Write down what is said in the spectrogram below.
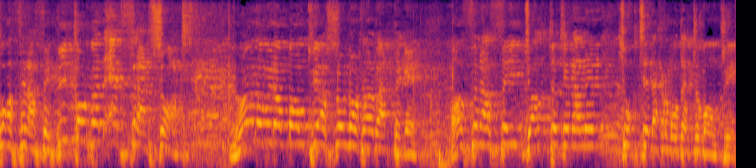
সো আস্তে আস্তে পিক করবেন এক্সট্রাক্ট শট নয় নবীরম বাউন্ডারি আসলো নটার ব্যাট থেকে আস্তে আস্তেই জানতে চেনালেন চোখছে দেখার মতো একটা বাউন্ডারি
